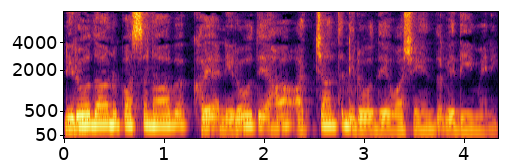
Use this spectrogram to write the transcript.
නිරෝධානුපස්සනාව කය නිරෝධය හා අච්ඡාන්ත නිරෝධය වශයෙන්ද බෙදීමෙනි.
